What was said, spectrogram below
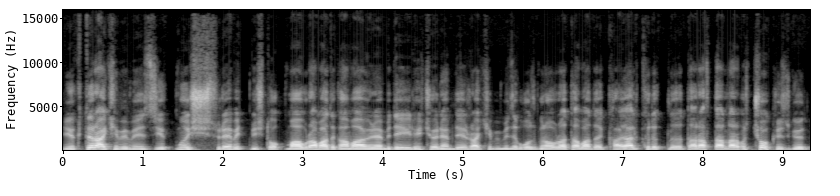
Yıktı rakibimiz. Yıkmış. Süre bitmiş. Tokma vuramadık ama önemli değil. Hiç önemli değil. Rakibimizi bozguna uğratamadık. Hayal kırıklığı. Taraftarlarımız çok üzgün.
